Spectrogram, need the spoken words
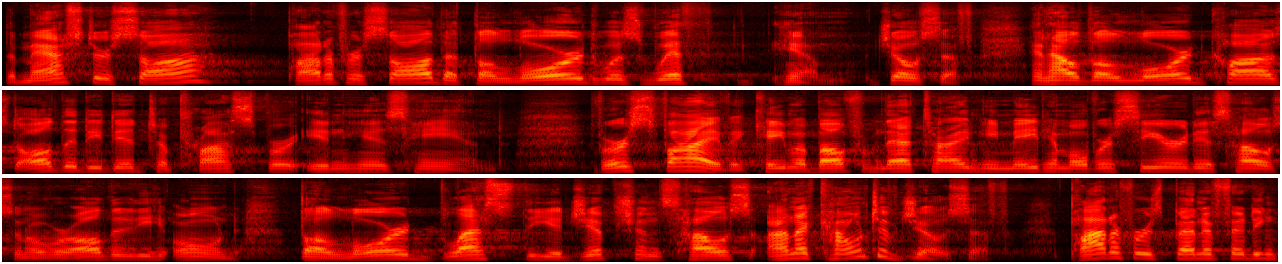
The master saw, Potiphar saw that the Lord was with him, Joseph, and how the Lord caused all that he did to prosper in his hand. Verse 5 It came about from that time he made him overseer in his house and over all that he owned. The Lord blessed the Egyptian's house on account of Joseph. Potiphar is benefiting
